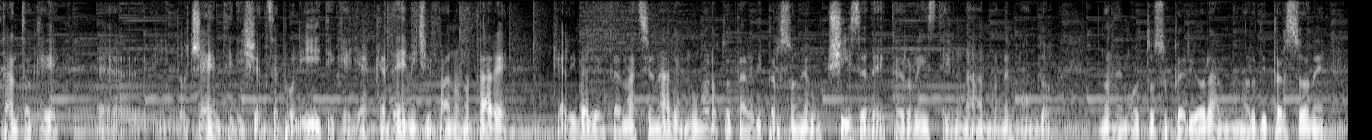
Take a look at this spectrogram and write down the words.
tanto che eh, i docenti di scienze politiche, gli accademici fanno notare che a livello internazionale il numero totale di persone uccise dai terroristi in un anno nel mondo non è molto superiore al numero di persone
